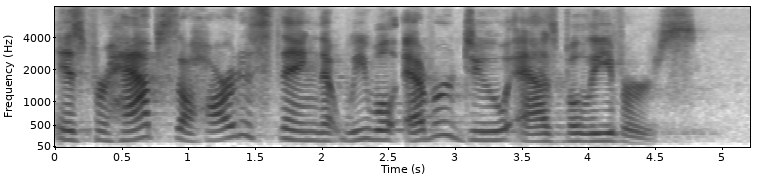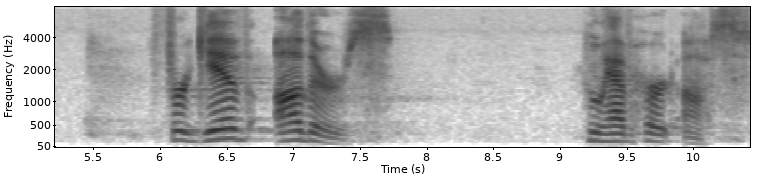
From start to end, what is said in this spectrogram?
is perhaps the hardest thing that we will ever do as believers forgive others who have hurt us.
